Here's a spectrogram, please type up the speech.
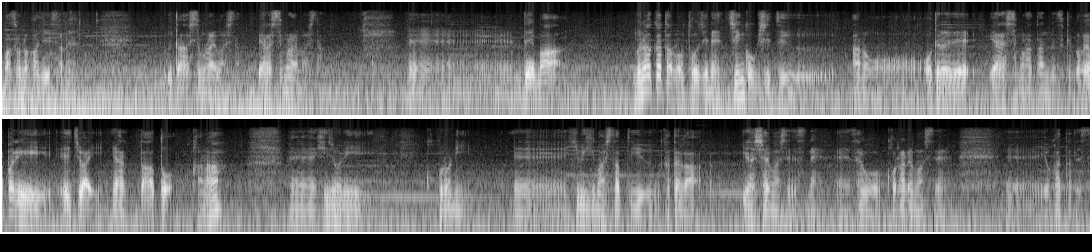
まあそんな感じでしたね。歌わせてもらいました。やらせてもらいました。えー、でまあ宗像の当時ね陳国寺というあのお寺でやらせてもらったんですけどやっぱり HY やった後かな、えー、非常に心に、えー、響きましたという方がいらっしゃいましてですね、えー、最後来られまして、えー、よかったです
